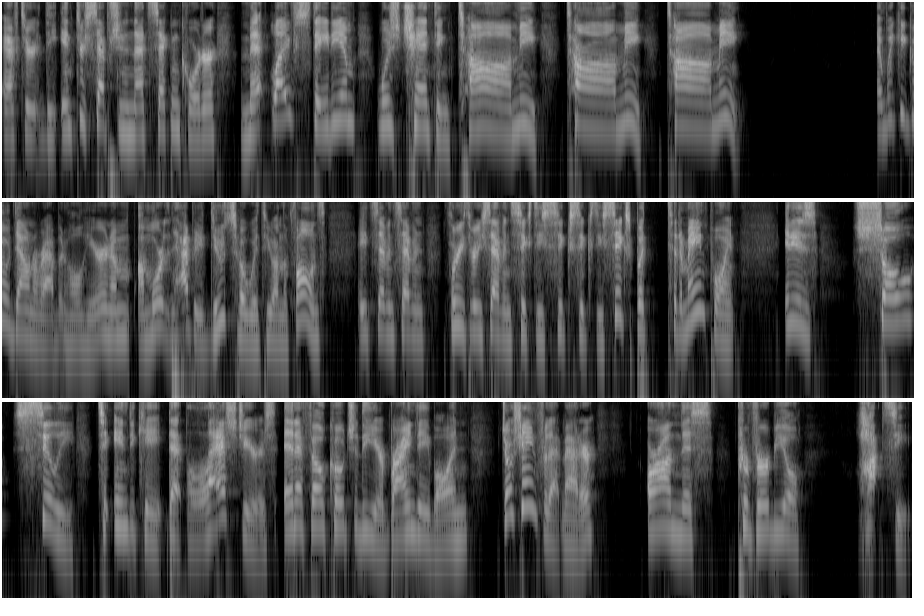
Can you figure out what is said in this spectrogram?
After the interception in that second quarter, MetLife Stadium was chanting, Tommy, Tommy, Tommy. And we could go down a rabbit hole here, and I'm, I'm more than happy to do so with you on the phones 877 337 6666. But to the main point, it is so silly to indicate that last year's NFL Coach of the Year, Brian Daboll, and Joe Schoen, for that matter, are on this proverbial hot seat.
